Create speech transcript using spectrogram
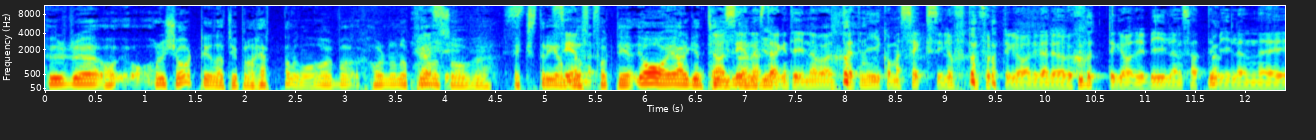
hur, eh, har, har du kört i den här typen av hetta någon gång? Har, har du någon upplevelse se- av eh, extrem sen- luftfuktighet? Ja, i Argentina. Ja, senast i Argentina var 39,6 i luften, 40 grader. Vi hade över 70 grader i bilen. Satt i Men- bilen eh,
